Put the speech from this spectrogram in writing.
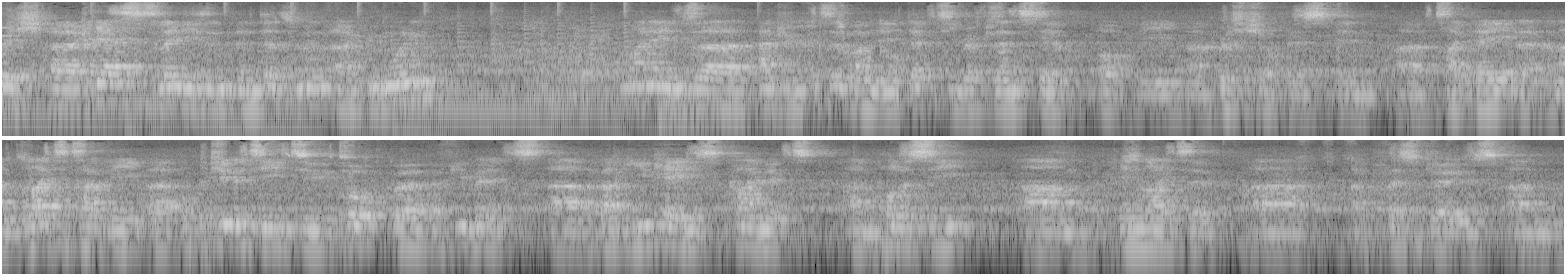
wish. Uh, guests, ladies and, and gentlemen, uh, good morning. My name is uh, Andrew Fitzer. I'm the Deputy Representative of the uh, British office in uh, Taipei, uh, and I'm delighted to have the opportunity to talk for a few minutes about the UK's climate um, policy um, in light of Professor Joe's um,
